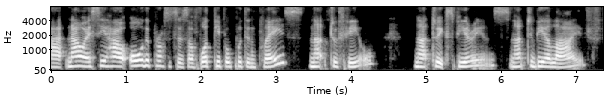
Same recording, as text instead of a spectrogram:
Uh, now I see how all the processes of what people put in place, not to feel, not to experience, not to be alive,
